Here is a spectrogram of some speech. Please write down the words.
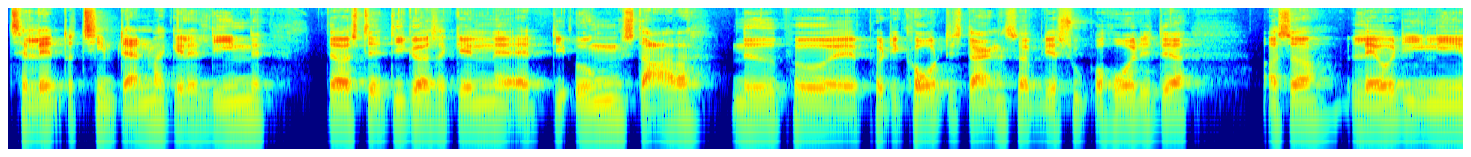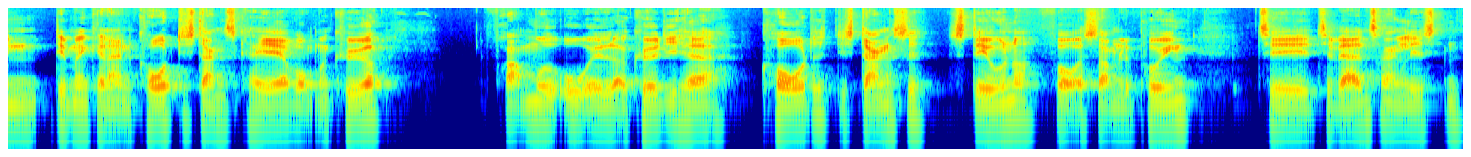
talent og Team Danmark eller lignende, det er også der, de gør sig gældende, at de unge starter nede på, øh, på de korte distancer og bliver super hurtige der, og så laver de egentlig en, det, man kalder en kort distancekarriere, hvor man kører frem mod OL og kører de her korte distance stævner for at samle point til, til verdensranglisten.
